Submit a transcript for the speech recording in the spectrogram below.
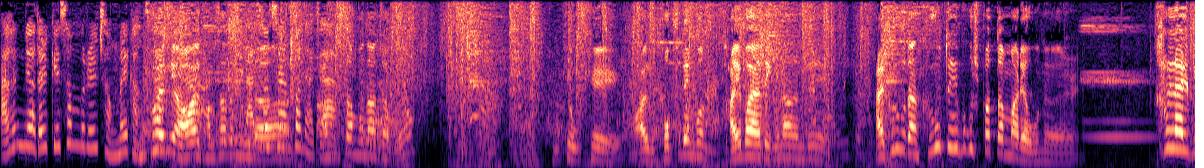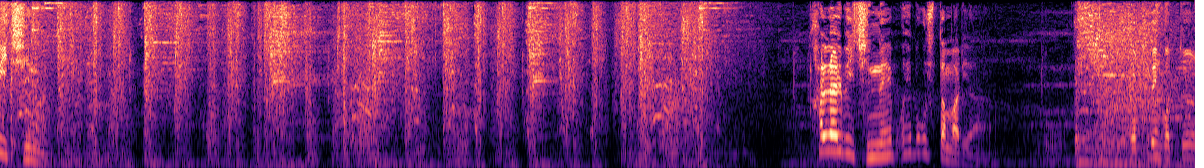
98개 선물을 정말 감사합니다. 아 감사드립니다. 나서스 한번 하자. 나서스 한번 하자고요? 오케이 오케이. 아 이거 버프된 건 다 해봐야 되긴 하는데. 아 그리고 난 그것도 해보고 싶었단 말이야 오늘. 칼날비 진. 칼날비 진 해보, 해보고 싶단 말이야. 또 버프된 것들.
